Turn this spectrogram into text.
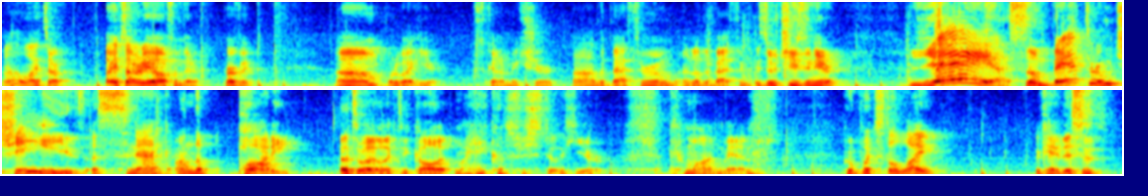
Oh, lights are lights already off in there. Perfect. Um, what about here? Just gotta make sure. Ah, the bathroom. Another bathroom. Is there cheese in here? Yeah! Some bathroom cheese! A snack on the potty. That's what I like to call it. My hiccups are still here. Come on, man. Who puts the light... Okay, this is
